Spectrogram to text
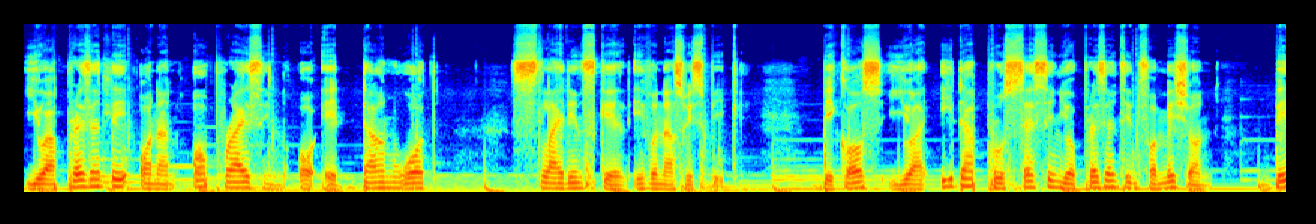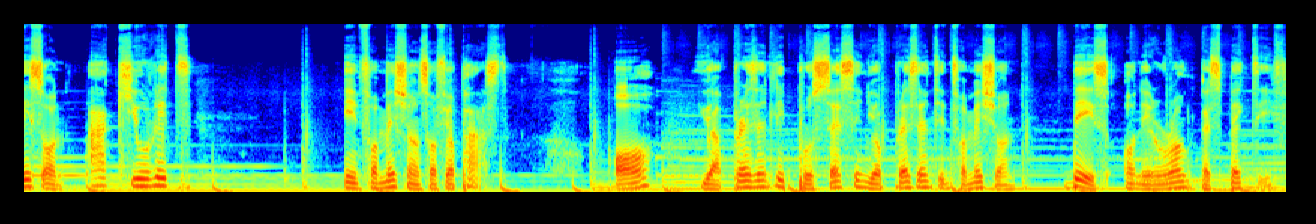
you are presently on an uprising or a downward sliding scale even as we speak because you are either processing your present information based on accurate informations of your past or you are presently processing your present information based on a wrong perspective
